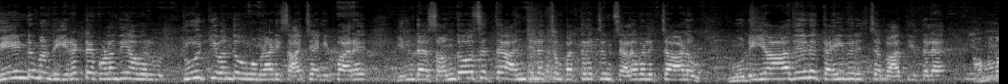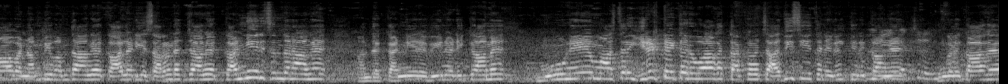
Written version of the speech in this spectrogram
மீண்டும் அந்த இரட்டை குழந்தையும் அவர் தூக்கி வந்து உங்க முன்னாடி சாட்சியா நிப்பாரு. இந்த சந்தோஷத்தை அஞ்சு லட்சம் பத்து லட்சம் செலவழிச்சாலும் முடியாதுன்னு கைவிரிச்ச பாத்தியத்துல அம்மாவை நம்பி வந்தாங்க காலடியை சரணடைஞ்சாங்க கண்ணீர் சிந்தினாங்க. அந்த கண்ணீரை வீணடிக்காம மூணே மாசத்துல இரட்டை கருவாக தக்க வச்ச அதிசயத்தை நிகழ்த்தி இருக்காங்க உங்களுக்காக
